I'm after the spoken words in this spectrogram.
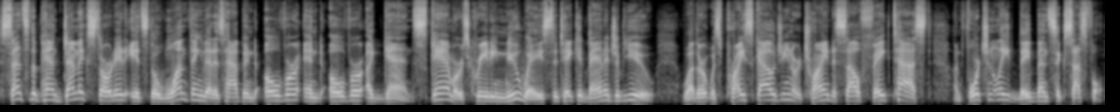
Since the pandemic started, it's the one thing that has happened over and over again. Scammers creating new ways to take advantage of you. Whether it was price gouging or trying to sell fake tests, unfortunately, they've been successful.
